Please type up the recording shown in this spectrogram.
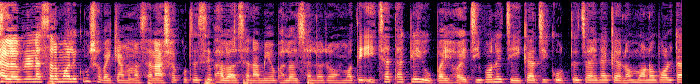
হ্যালো ব্রেন আসসালামু আলাইকুম। সবাই কেমন আছেন? আশা করতেছি ভালো আছেন, আমিও ভালো আছি। আল্লাহ রহমতে ইচ্ছা থাকলেই উপায় হয়। জীবনে যেই কাজই করতে যাই না কেন, মনোবলটা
